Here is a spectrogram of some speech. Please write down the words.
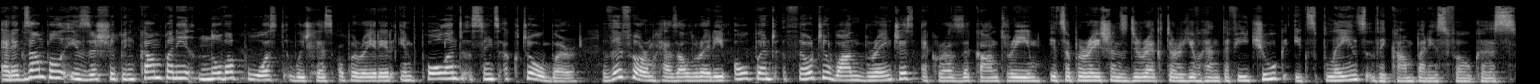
An example is the shipping company Nova Post, which has operated in Poland since October. The firm has already opened 31 branches across the country. Its operations director Yevhen Tafeichuk explains the company's focus.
